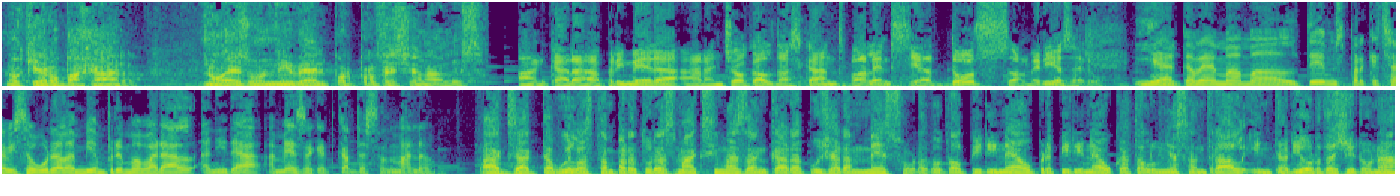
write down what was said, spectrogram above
No quiero bajar. No es un nivel por profesionales. Encara a primera, ara en joc al descans, València 2, Almeria 0. I acabem amb el temps perquè Xavi Segura l'ambient primaveral anirà a més aquest cap de setmana. Exacte, avui les temperatures màximes encara pujaran més, sobretot al Pirineu, Prepirineu, Catalunya Central, interior de Girona,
